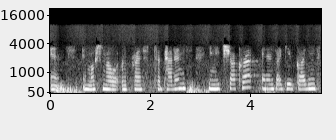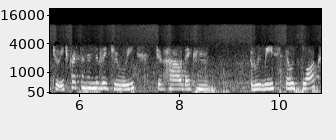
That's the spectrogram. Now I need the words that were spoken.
and emotional repressed patterns in each chakra, and I give guidance to each person individually to how they can release those blocks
